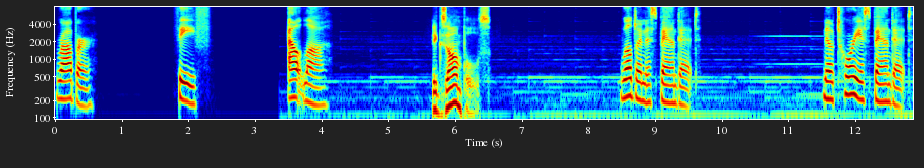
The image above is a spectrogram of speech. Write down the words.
Robber, Thief, Outlaw, Examples. Wilderness bandit, Notorious bandit.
